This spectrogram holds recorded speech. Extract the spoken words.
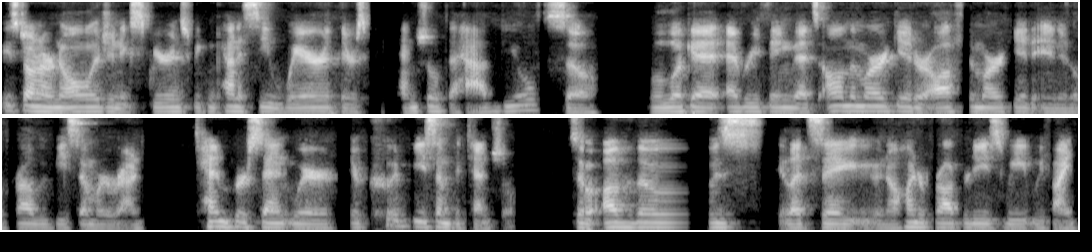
based on our knowledge and experience, we can kind of see where there's potential to have deals. So we'll look at everything that's on the market or off the market, and it'll probably be somewhere around 10% where there could be some potential. So of those, let's say you know 100 properties, we we find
